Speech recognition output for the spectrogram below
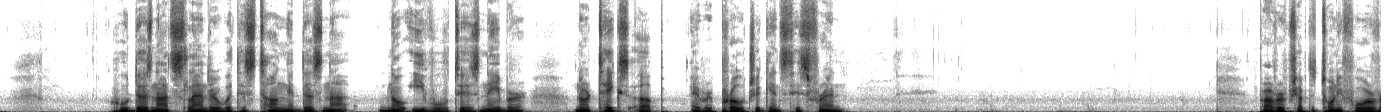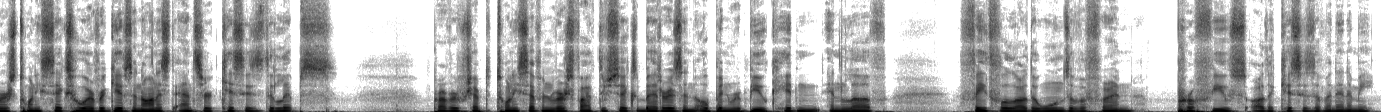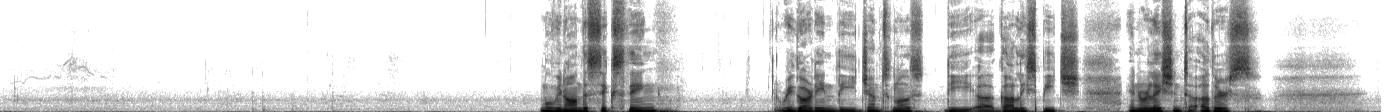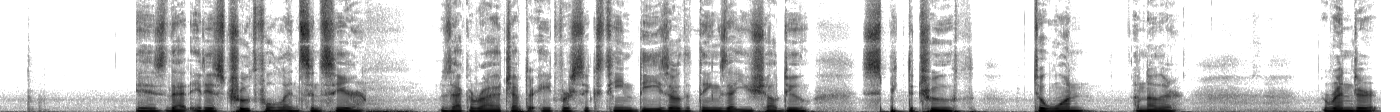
who does not slander with his tongue and does not know evil to his neighbor nor takes up a reproach against his friend. Proverbs chapter 24 verse 26 whoever gives an honest answer kisses the lips. Proverbs chapter 27 verse 5 through 6 better is an open rebuke hidden in love. Faithful are the wounds of a friend, profuse are the kisses of an enemy. Moving on, the sixth thing regarding the gentleness, the uh, godly speech in relation to others is that it is truthful and sincere. Zechariah chapter 8, verse 16 These are the things that you shall do speak the truth to one another Render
